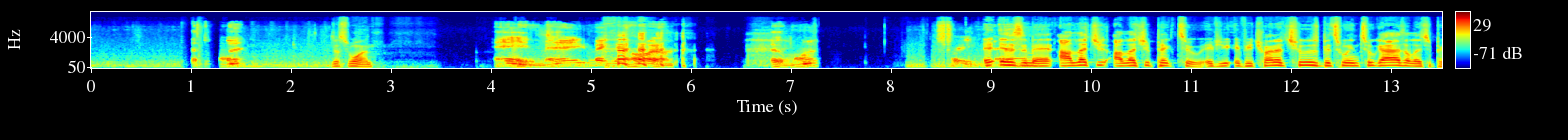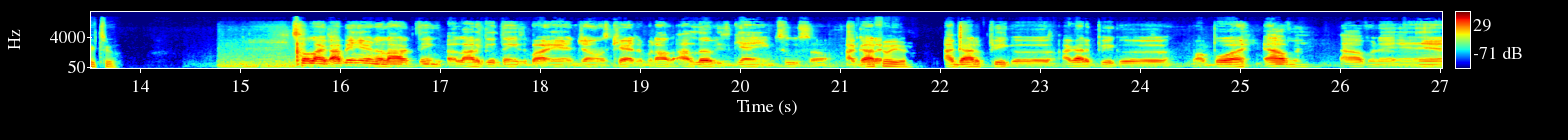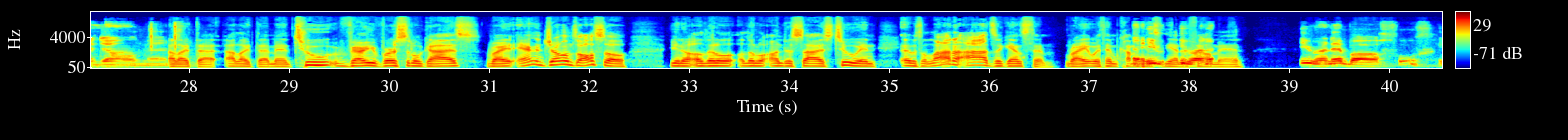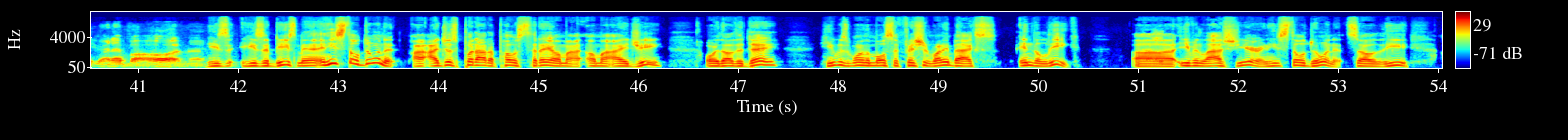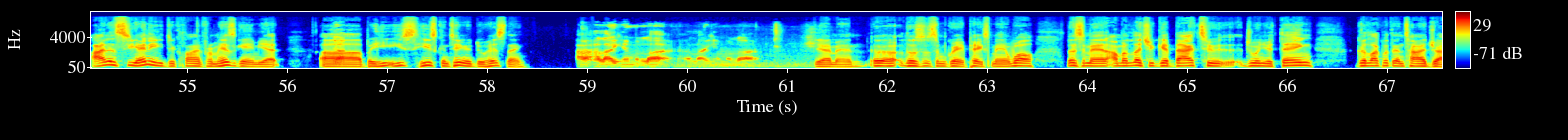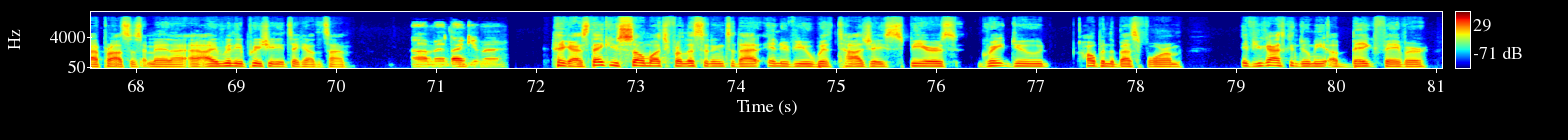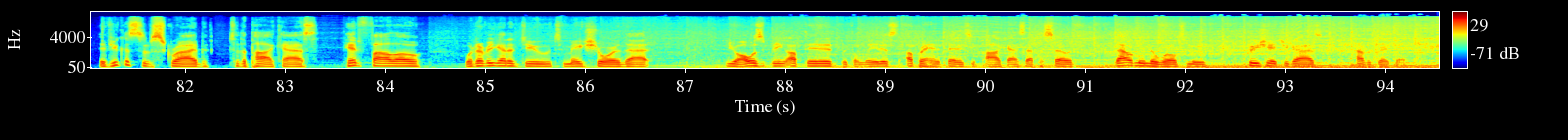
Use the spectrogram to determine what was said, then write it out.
Just one. Just one. Hey man, you make me hard on just one. Free, man. Listen, man, I'll let you. I'll let you pick two. If you if you're trying to choose between two guys, I'll let you pick two. So like I've been hearing a lot of things, a lot of good things about Aaron Jones catching, but I, I love his game too. So I gotta, I, I gotta pick. Uh, I gotta pick. Uh, my boy Alvin. Alvin and Aaron Jones, man. I like that. I like that, man. Two very versatile guys, right? Aaron Jones also, you know, a little a little undersized too, and it was a lot of odds against him, right? With him coming he, into the NFL, man. He run that ball. Whew, he run that ball hard, man. He's he's a beast, man, and he's still doing it. I, I just put out a post today on my on my IG, or the other day. He was one of the most efficient running backs in the league, uh, even last year, and he's still doing it. So he I didn't see any decline from his game yet. Uh, yeah. but he, he's he's continuing to do his thing. I, I, like him a lot. I like him a lot. Yeah, man. Uh, those are some great picks, man. Well, listen, man. I'm gonna let you get back to doing your thing. Good luck with the entire draft process, man. I I really appreciate you taking out the time. Ah, man. Thank you, man. Hey guys, thank you so much for listening to that interview with Tyjae Spears. Great dude. Hoping the best for him. If you guys can do me a big favor, if you could subscribe to the podcast, hit follow, whatever you got to do to make sure that you're always being updated with the latest Upper Hand Fantasy podcast episode. That would mean the world to me. Appreciate you guys. Have a great day.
